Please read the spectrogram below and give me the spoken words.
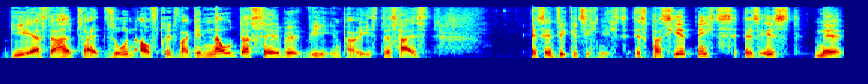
Die erste Halbzeit, so ein Auftritt war genau dasselbe wie in Paris. Das heißt, es entwickelt sich nichts. Es passiert nichts. Es ist eine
